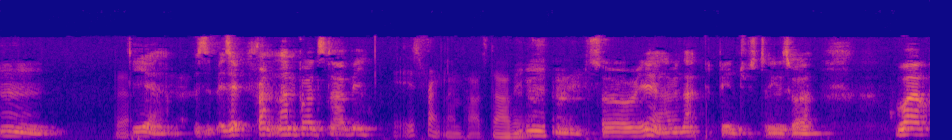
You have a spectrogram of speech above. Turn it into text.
mm, But- yeah. Is, it- is it Frank Lampard's derby? It is Frank Lampard's Derby. Mm, so yeah, I mean that could be interesting as well. Well,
